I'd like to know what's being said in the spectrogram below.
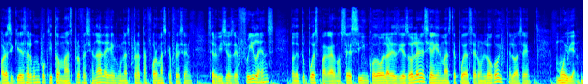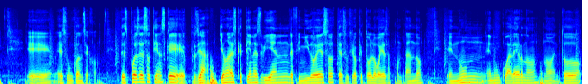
Ahora, si quieres algo un poquito más profesional, hay algunas plataformas que ofrecen servicios de freelance, donde tú puedes pagar, no sé, 5 dólares, 10 dólares y alguien más te puede hacer un logo y te lo hace muy bien. Eh, es un consejo. Después de eso tienes que, pues ya, ya una vez que tienes bien definido eso, te sugiero que todo lo vayas apuntando en un, en un cuaderno, ¿no? En todo,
